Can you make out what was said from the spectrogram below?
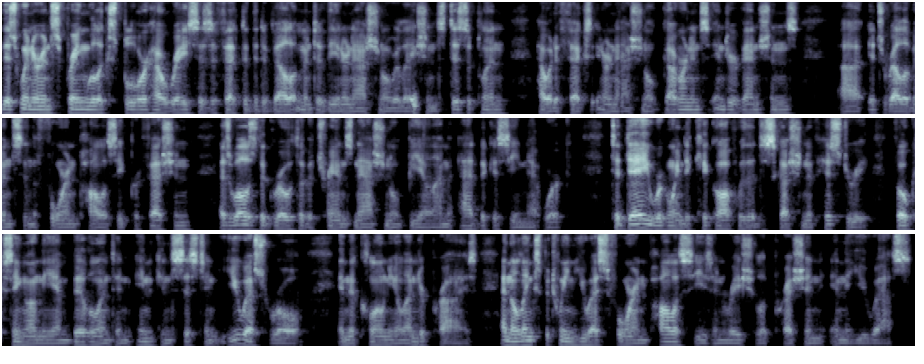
This winter and spring we'll explore how race has affected the development of the international relations discipline, how it affects international governance interventions, uh, its relevance in the foreign policy profession, as well as the growth of a transnational BLM advocacy network. Today, we're going to kick off with a discussion of history, focusing on the ambivalent and inconsistent U.S. role in the colonial enterprise and the links between U.S. foreign policies and racial oppression in the U.S.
